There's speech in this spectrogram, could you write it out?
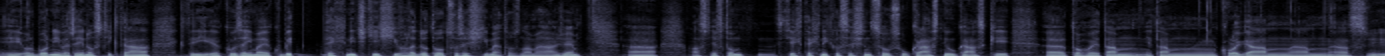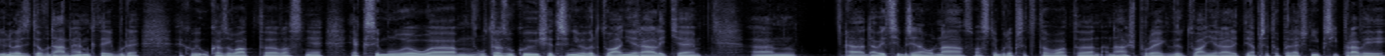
i odborné veřejnosti, která, který jako zajímají jakoby techničtější vhled do toho, co řešíme. To znamená, že vlastně v, tom, v těch technical sessions jsou, jsou krásné ukázky toho. Je tam, je tam kolega z University of Durham, který bude jakoby ukazovat vlastně, jak simulují ultrazvukové vyšetření ve virtuální realitě. Um, David Sibřina od nás vlastně bude představovat eh, náš projekt virtuální reality a předoperační přípravy.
